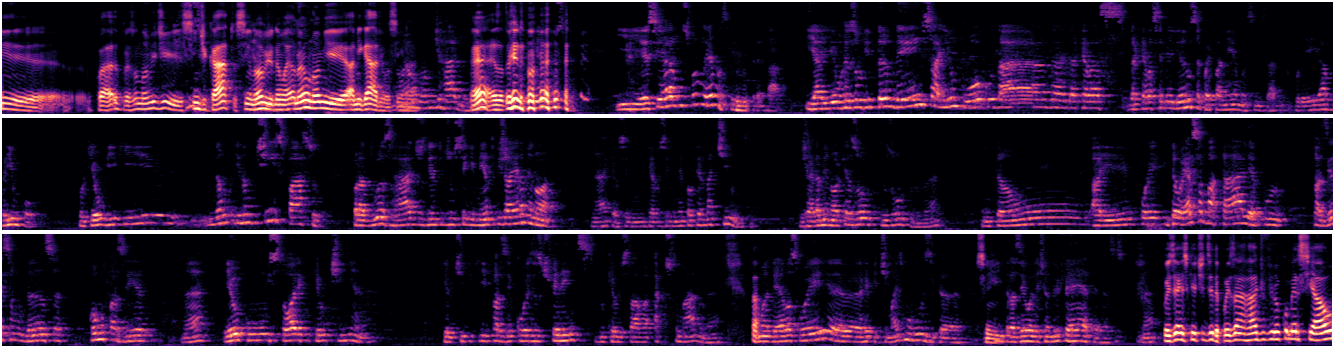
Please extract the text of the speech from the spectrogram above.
quase um nome de sindicato, assim, o nome não é não é um nome amigável assim, não, não é um nome de rádio. É, exatamente. Não. E esse era um dos problemas que ele enfrentava. E aí eu resolvi também sair um pouco da, da, daquelas, daquela semelhança com a Ipanema, assim, sabe? Procurei abrir um pouco. Porque eu vi que não, e não tinha espaço para duas rádios dentro de um segmento que já era menor, né? que, é o, que era o segmento alternativo, assim, que já era menor que, as, que os outros. Né? Então, aí foi. Então, essa batalha por fazer essa mudança, como fazer, né? eu com um histórico que eu tinha, né? Que eu tive que fazer coisas diferentes do que eu estava acostumado, né? Ah. Uma delas foi uh, repetir mais música, enfim, trazer o Alexandre Fetter, essas, né? Pois é, isso que eu ia te dizer. Depois a rádio virou comercial,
